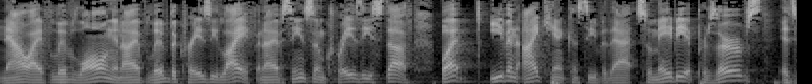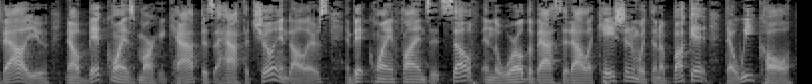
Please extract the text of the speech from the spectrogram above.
Now I've lived long and I've lived a crazy life and I have seen some crazy stuff, but even I can't conceive of that. So maybe it preserves its value. Now Bitcoin's market cap is a half a trillion dollars and Bitcoin finds itself in the world of asset allocation within a bucket that we call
